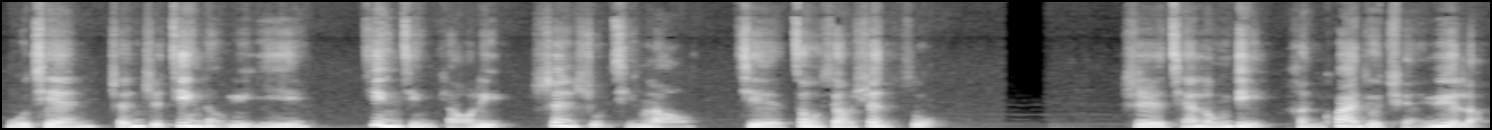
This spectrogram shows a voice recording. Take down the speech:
吴谦、陈子敬等御医静静调理，甚属勤劳，且奏效甚速，使乾隆帝很快就痊愈了。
